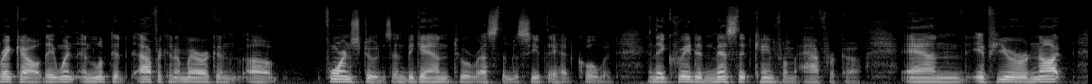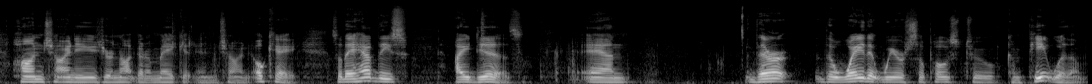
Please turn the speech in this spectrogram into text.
breakout, they went and looked at African American uh, foreign students and began to arrest them to see if they had COVID. And they created myths that came from Africa. And if you're not Han Chinese, you're not going to make it in China. Okay, so they have these ideas. And they're the way that we're supposed to compete with them.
